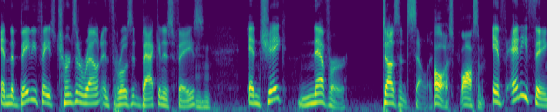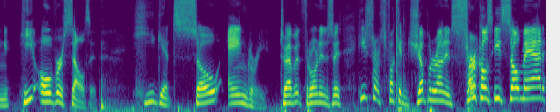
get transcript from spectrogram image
and the baby face turns it around and throws it back in his face. Mm-hmm. And Jake never doesn't sell it Oh, it's awesome. if anything, he oversells it. He gets so angry to have it thrown in his face. He starts fucking jumping around in circles. He's so mad.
